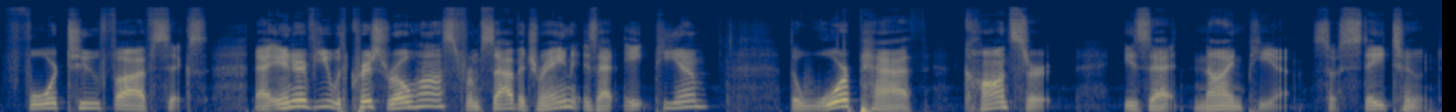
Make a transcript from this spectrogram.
4256. That interview with Chris Rojas from Savage Rain is at 8 p.m. The Warpath concert is at 9 p.m. So stay tuned.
